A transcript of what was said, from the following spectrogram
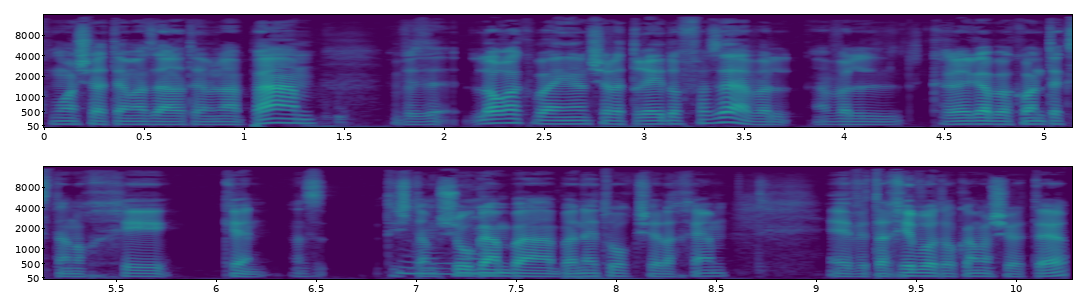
כמו שאתם עזרתם לה פעם, וזה לא רק בעניין של ה trade-off הזה, אבל, אבל כרגע בקונטקסט הנוכחי, כן, אז תשתמשו מעולה. גם ב network שלכם אה, ותרחיבו אותו כמה שיותר.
